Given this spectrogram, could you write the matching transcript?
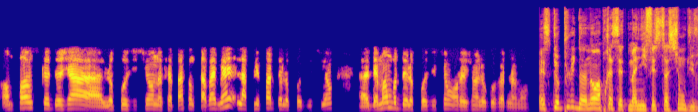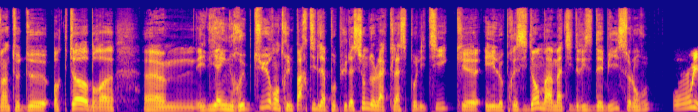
on pense que déjà l'opposition ne fait pas son travail, mais la plupart de l'opposition, des membres de l'opposition ont rejoint le gouvernement. Est-ce que plus d'un an après cette manifestation du 22 octobre, il y a une rupture entre une partie de la population de la classe politique et le président Mahamat Idriss Déby, selon vous? Oui,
